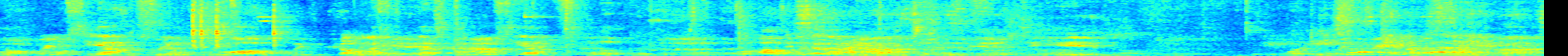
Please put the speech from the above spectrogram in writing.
What's the answer? What? We've come here to What's the answer? Well, I was saying What are you talking about?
